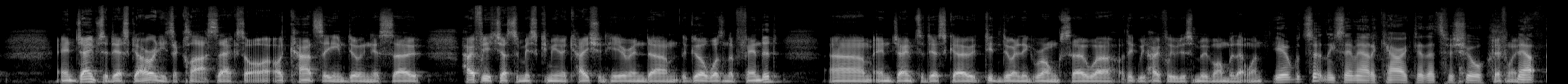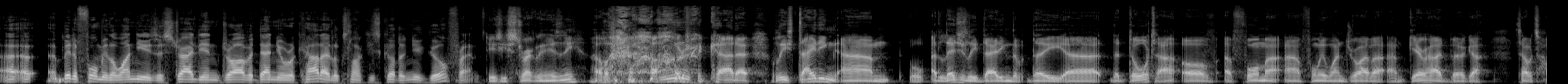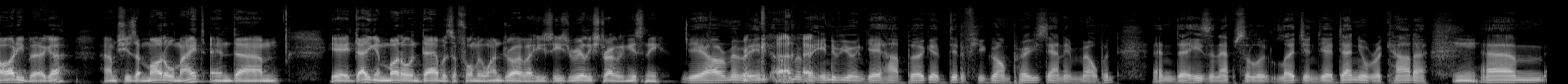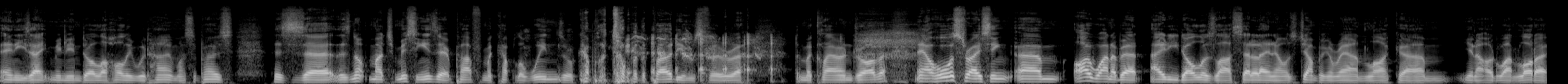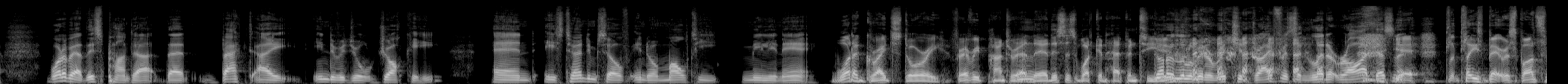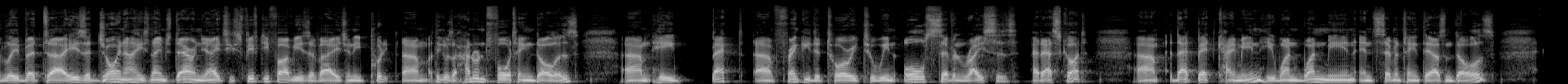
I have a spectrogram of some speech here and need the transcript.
And James Tedesco, and he's a class act, so I, I, can't see him doing this. So hopefully it's just a miscommunication here, and um, the girl wasn't offended. Um, and James Tedesco didn't do anything wrong. So uh, I think we hopefully we just move on with that one. Yeah, it would certainly seem out of character, that's for sure. Definitely. Now, uh, a bit of Formula One news. Australian driver Daniel Ricciardo looks like he's got a new girlfriend. Is he struggling, isn't he? Oh, mm. Ricciardo. Well, he's dating, um, well, allegedly dating the the, uh, the daughter of a former uh, Formula One driver, um, Gerhard Berger. So it's Heidi Berger. Um, she's a model, mate, and um, yeah, dating a model and dad was a Formula One driver. He's he's really struggling, isn't he? Yeah, I remember. In, I remember interviewing Gerhard Berger. Did a few Grand Prix down in Melbourne, and uh, he's an absolute legend. Yeah, Daniel Ricciardo, mm. um, and his eight million dollar Hollywood home. I suppose there's uh, there's not much missing, is there, apart from a couple of wins or a couple of top of the podiums for uh, the McLaren driver. Now, horse racing. Um, I won about eighty dollars last Saturday, and I was jumping around like um, you know I'd won lotto. What about this punter that backed a individual jockey and he's turned himself into a multi millionaire? What a great story for every punter mm. out there. This is what can happen to Got you. Got a little bit of Richard Dreyfuss and let it ride, doesn't yeah. it? Yeah, please bet responsibly. But uh, he's a joiner. His name's Darren Yates. He's 55 years of age, and he put, um, I think it was $114. Um, he backed uh, Frankie Dettori to win all seven races at Ascot. Um, that bet came in. He won one million and seventeen thousand dollars,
